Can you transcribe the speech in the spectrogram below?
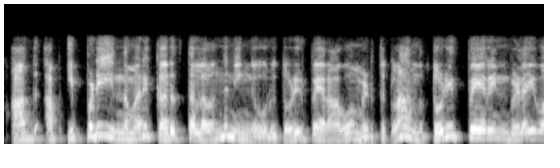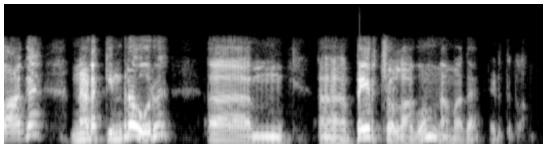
அது அப்- இப்படி இந்த மாதிரி கருத்தலை வந்து நீங்க ஒரு தொழிற்பெயராகவும் எடுத்துக்கலாம். அந்த தொழிற்பெயரின் விளைவாக நடக்கின்ற ஒரு பெயர் சொல்லாகவும் நாம் அதை எடுத்துக்கலாம்.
